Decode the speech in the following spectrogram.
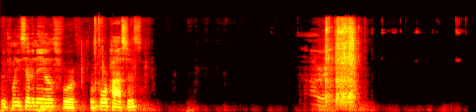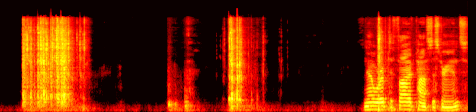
So 27 nails for, for four pastas. Now we're up to five pasta strands.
